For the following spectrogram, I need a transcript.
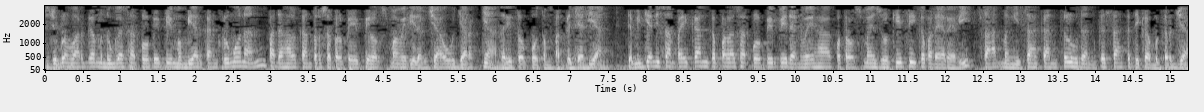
Sejumlah warga menduga Satpol PP membiarkan kerumunan padahal kantor Satpol PP Loksmawe tidak jauh jaraknya dari toko tempat kejadian. Demikian disampaikan Kepala Satpol PP dan WH Kota Loksmawe Zulkifli kepada RRI saat mengisahkan keluh dan kesah ketika bekerja.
